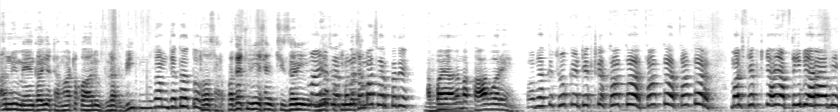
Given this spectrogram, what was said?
अन्य महँगाई है टमाटर को आलू जुरक भी। समझता तो। तो सर पता चुनी ऐसे चीज़ें नहीं मैं मेरे को सर कीमत पर है। सर पर दे अब्बा है मैं कहा बोल रहे हैं अब याके छोके टेक्स्ट का काकर काकर काकर। मस्त टेक्स्ट क्या है अब तक भी आ रहा है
